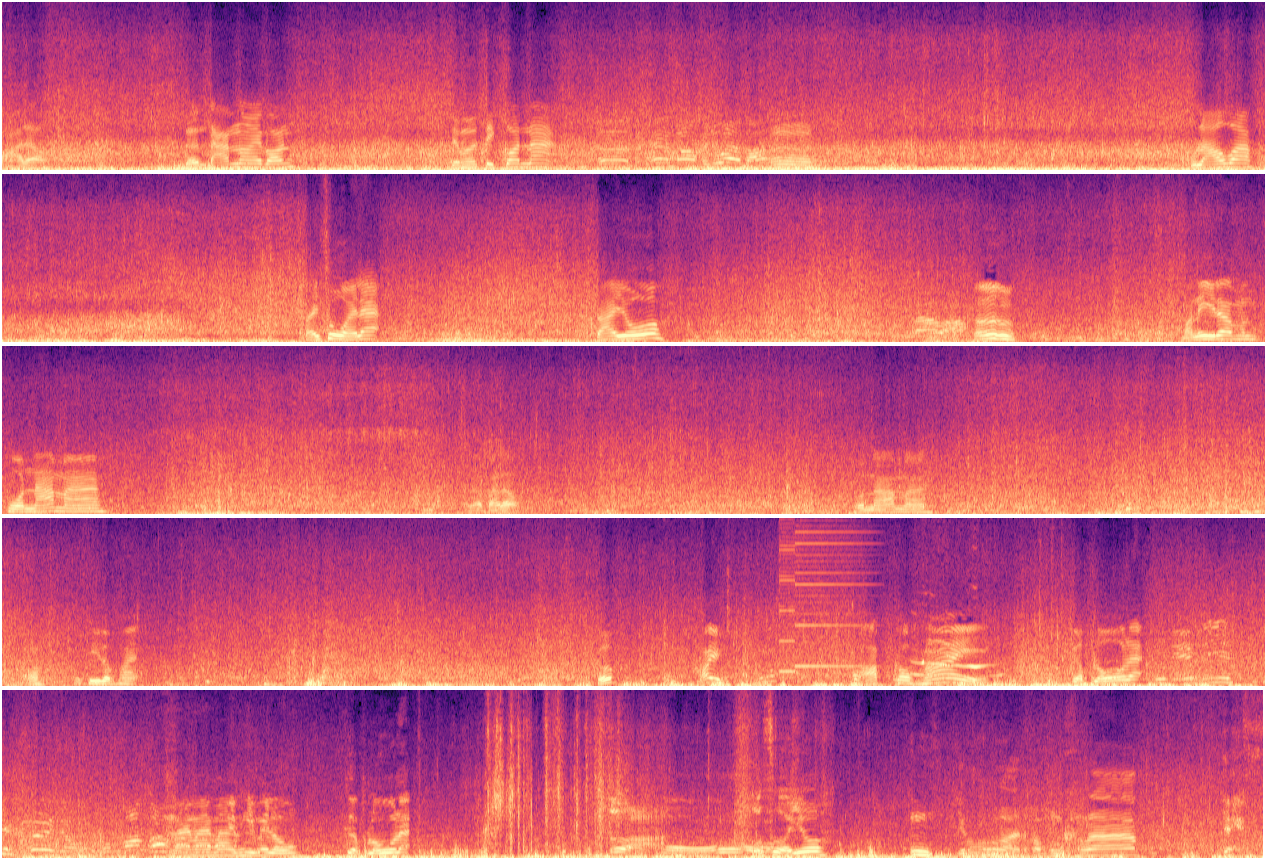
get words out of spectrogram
มาแล้ว เดินตามหน่อยบอลเดี๋ยวมันติดก้อนหน้าเออให้มันเอาไปด้วยบอสอืมกูเล้าปะใส่สวยแหละ ได้อยู่เราเหรอเออมานี่แล้วมันทวนน้ำมา ไปแล้วไปแล้ว ทวนน้ำมาเอ๋อพี่ลบให้ฮึบไปปับเขาให้ เกือบโลแล้วดูดิดีเฮ้ยเดี๋ยวผมมองก่อนไม่ไม่ไม่พี่ไม่ลง เกือบโลแล้วโอ้โหโอ้สวยอยู่อืมยอด ขอบคุณครับ yes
